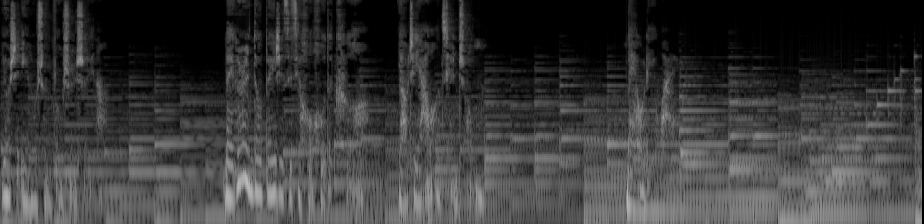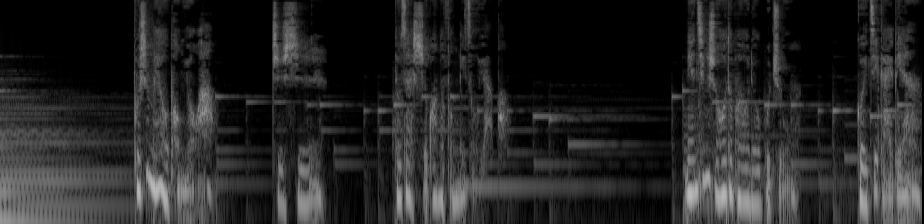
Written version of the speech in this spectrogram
又是一路顺风顺水呢？每个人都背着自己厚厚的壳，咬着牙往前冲，没有例外。不是没有朋友啊，只是都在时光的风里走远了。年轻时候的朋友留不住，轨迹改变，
